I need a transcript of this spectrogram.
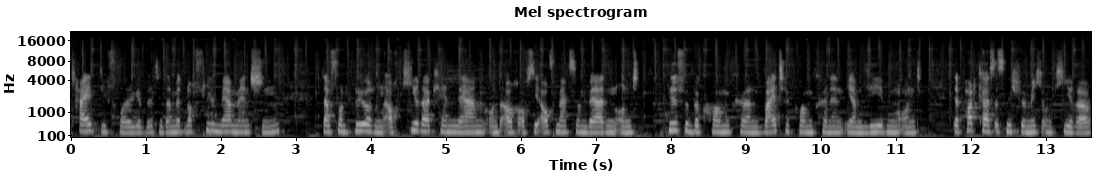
teilt die Folge bitte, damit noch viel mehr Menschen davon hören, auch Kira kennenlernen und auch auf sie aufmerksam werden und Hilfe bekommen können, weiterkommen können in ihrem Leben. Und der Podcast ist nicht für mich und Kira.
